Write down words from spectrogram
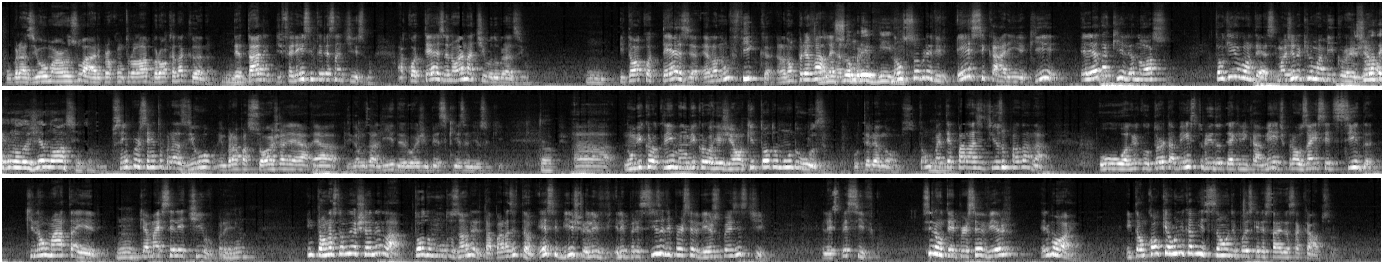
O Brasil é o maior usuário para controlar a broca da cana. Hum. Detalhe, diferença interessantíssima. A cotésia não é nativa do Brasil. Hum. Então a cotésia, ela não fica, ela não prevalece. Ela não sobrevive. Não, não, sobrevive. Esse carinha aqui, ele é daqui, ele é nosso. Então o que, que acontece? Imagina que numa micro-região... Isso é uma tecnologia nossa, então. 100% Brasil, Embrapa Soja é a, é a, digamos, a líder hoje em pesquisa nisso aqui. Top. Ah, no microclima, no micro-região aqui, todo mundo usa o telenomus. Então uhum. vai ter parasitismo para danar. O agricultor está bem instruído tecnicamente para usar inseticida que não mata ele, uhum. que é mais seletivo para ele. Uhum. Então nós estamos deixando ele lá. Todo mundo usando, ele está parasitando. Esse bicho, ele, ele precisa de percevejos para existir. Ele é específico. Se não tem percevejo, ele morre. Então qual que é a única missão depois que ele sai dessa cápsula?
